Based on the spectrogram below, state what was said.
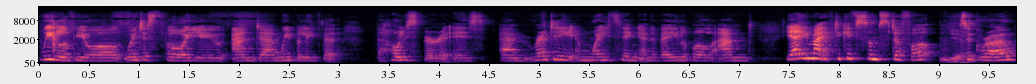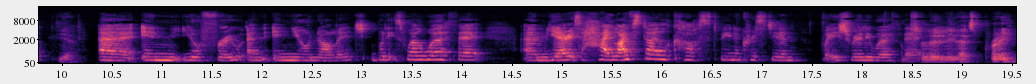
We love you all. We're just for you, and um, we believe that the Holy Spirit is um, ready and waiting and available. And yeah, you might have to give some stuff up Yeah. to grow Yeah. uh, in your fruit and in your knowledge, but it's well worth it. Um, yeah, it's a high lifestyle cost being a Christian, but it's really worth it. Absolutely. Let's pray.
